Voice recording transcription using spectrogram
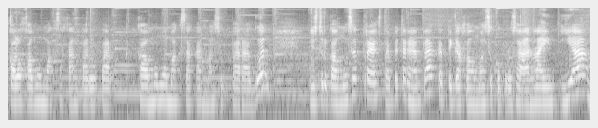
kalau kamu memaksakan paru par- kamu memaksakan masuk Paragon, justru kamu stres, tapi ternyata ketika kamu masuk ke perusahaan lain yang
